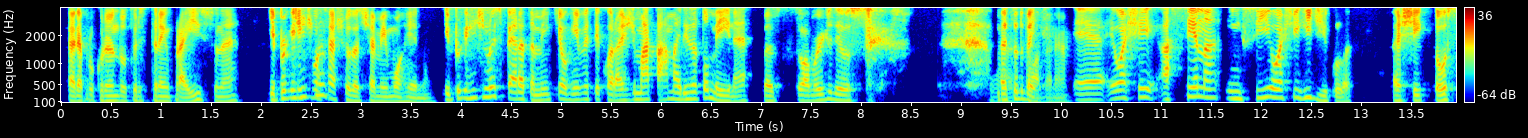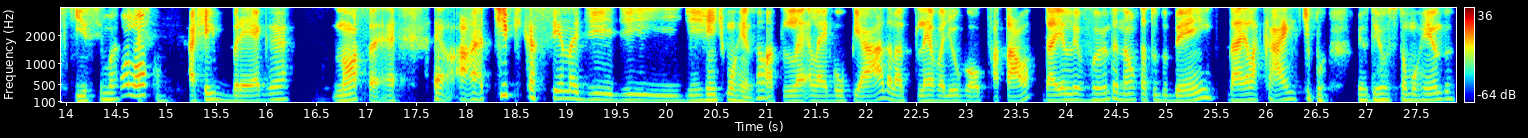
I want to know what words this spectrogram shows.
estaria procurando Doutor Estranho para isso, né? E porque a gente que você não... achou da Tia May morrendo? E porque a gente não espera também que alguém vai ter coragem de matar a Marisa Tomei, né? Pelo amor de Deus. Mas tudo foda, bem. Né? É, eu achei a cena em si eu achei ridícula. Achei tosquíssima. Ô, louco. Achei brega. Nossa, é, é a típica cena de, de, de, gente morrendo. Ela, ela é golpeada, ela leva ali o golpe fatal. Daí ela levanta, não, tá tudo bem. Daí ela cai, tipo, meu Deus, estou morrendo.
